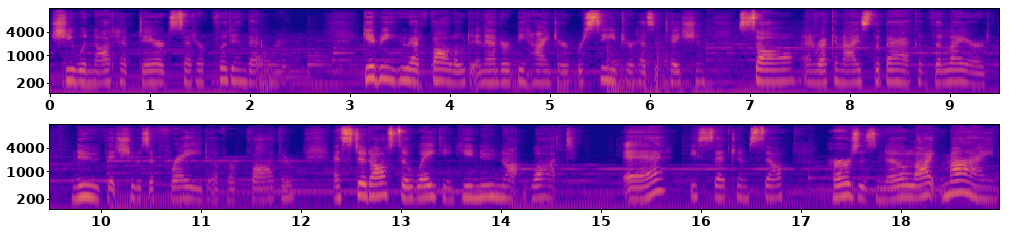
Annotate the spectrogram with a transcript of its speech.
she would not have dared set her foot in that room. Gibbie, who had followed and entered behind her, perceived her hesitation, saw and recognized the back of the laird, knew that she was afraid of her father, and stood also waiting he knew not what. Eh? he said to himself, Hers is no like mine.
